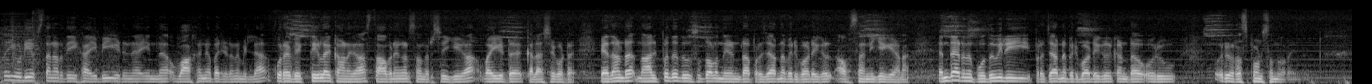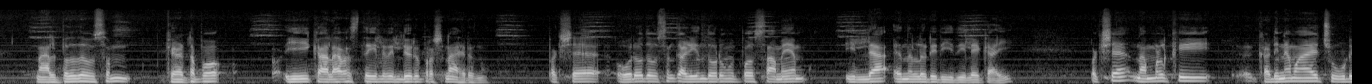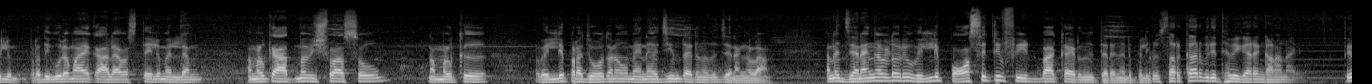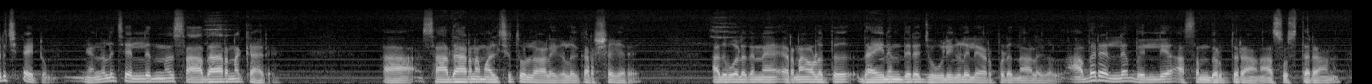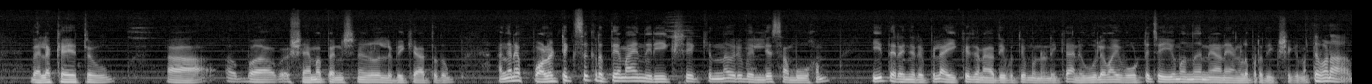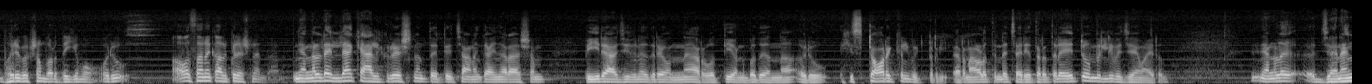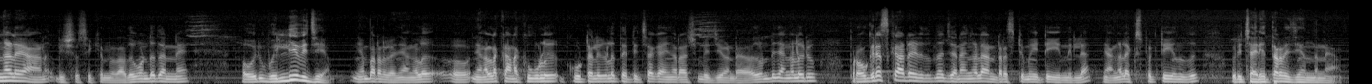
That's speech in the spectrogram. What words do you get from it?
എറണാകുളത്തെ U D F സ്ഥാനാർത്ഥി ഹൈബി ഈഡിന് ഇന്ന് വാഹന പര്യടനമില്ല. കുറേ വ്യക്തികളെ കാണുക സ്ഥാപനങ്ങൾ സന്ദർശിക്കുക വൈകിട്ട് കലാശക്കോട്ട്. ഏതാണ്ട് നാൽപ്പത് ദിവസത്തോളം നീണ്ട പ്രചാരണ പരിപാടികൾ അവസാനിക്കുകയാണ്. എന്തായിരുന്നു പൊതുവിൽ ഈ പ്രചാരണ പരിപാടികൾ കണ്ട ഒരു ഒരു റെസ്പോൺസ് എന്ന് പറയുന്നത്? നാൽപ്പത് ദിവസം കേട്ടപ്പോൾ ഈ കാലാവസ്ഥയിൽ വലിയൊരു പ്രശ്നമായിരുന്നു. പക്ഷേ ഓരോ ദിവസം കഴിയും തോറും ഇപ്പോൾ സമയം ഇല്ല എന്നുള്ളൊരു രീതിയിലേക്കായി. പക്ഷേ നമ്മൾക്ക് ഈ കഠിനമായ ചൂടിലും പ്രതികൂലമായ കാലാവസ്ഥയിലുമെല്ലാം നമ്മൾക്ക് ആത്മവിശ്വാസവും നമ്മൾക്ക് വലിയ പ്രചോദനവും എനർജിയും തരുന്നത് ജനങ്ങളാണ്. കാരണം ജനങ്ങളുടെ ഒരു വലിയ പോസിറ്റീവ് ഫീഡ്ബാക്ക് ആയിരുന്നു ഈ തെരഞ്ഞെടുപ്പിൽ. ഒരു സർക്കാർ വിരുദ്ധ വികാരം കാണാനായി? തീർച്ചയായിട്ടും. ഞങ്ങൾ ചെല്ലുന്ന സാധാരണക്കാർ സാധാരണ മത്സ്യത്തൊഴിലാളികൾ കർഷകർ അതുപോലെ തന്നെ എറണാകുളത്ത് ദൈനംദിന ജോലികളിൽ ഏർപ്പെടുന്ന ആളുകൾ അവരെല്ലാം വലിയ അസംതൃപ്തരാണ് അസ്വസ്ഥരാണ്. വിലക്കയറ്റവും ക്ഷേമ പെൻഷനുകൾ ലഭിക്കാത്തതും അങ്ങനെ പൊളിറ്റിക്സ് കൃത്യമായി നിരീക്ഷിക്കുന്ന ഒരു വലിയ സമൂഹം ഈ തെരഞ്ഞെടുപ്പിൽ ഐക്യ ജനാധിപത്യ മുന്നണിക്ക് അനുകൂലമായി വോട്ട് ചെയ്യുമെന്ന് തന്നെയാണ് ഞങ്ങൾ പ്രതീക്ഷിക്കുന്നത്. ഇത്തവണ ഭൂരിപക്ഷം വർദ്ധിക്കുമോ? ഒരു അവസാന കാൽക്കുലേഷൻ എന്താണ്? ഞങ്ങളുടെ എല്ലാ കാൽക്കുലേഷനും തെറ്റിച്ചാണ് കഴിഞ്ഞ പ്രാവശ്യം പി രാജീവിനെതിരെ ഒന്ന് അറുപത്തി ഒൻപത് എന്ന ഒരു ഹിസ്റ്റോറിക്കൽ വിക്ടറി എറണാകുളത്തിന്റെ ചരിത്രത്തിലെ ഏറ്റവും വലിയ വിജയമായിരുന്നു. ഞങ്ങൾ ജനങ്ങളെയാണ് വിശ്വസിക്കുന്നത്. അതുകൊണ്ട് തന്നെ ഒരു വലിയ വിജയം. ഞാൻ പറഞ്ഞല്ലോ ഞങ്ങൾ ഞങ്ങളുടെ കണക്കുകൾ കൂട്ടലുകൾ തെറ്റിച്ച കഴിഞ്ഞ പ്രാവശ്യം വിജയം ഉണ്ടായത് അതുകൊണ്ട് ഞങ്ങളൊരു പ്രോഗ്രസ് കാർഡ് എഴുതുന്ന ജനങ്ങളെ അണ്ടർ എസ്റ്റിമേറ്റ് ചെയ്യുന്നില്ല. ഞങ്ങൾ എക്സ്പെക്റ്റ് ചെയ്യുന്നത് ഒരു ചരിത്ര വിജയം തന്നെയാണ്.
